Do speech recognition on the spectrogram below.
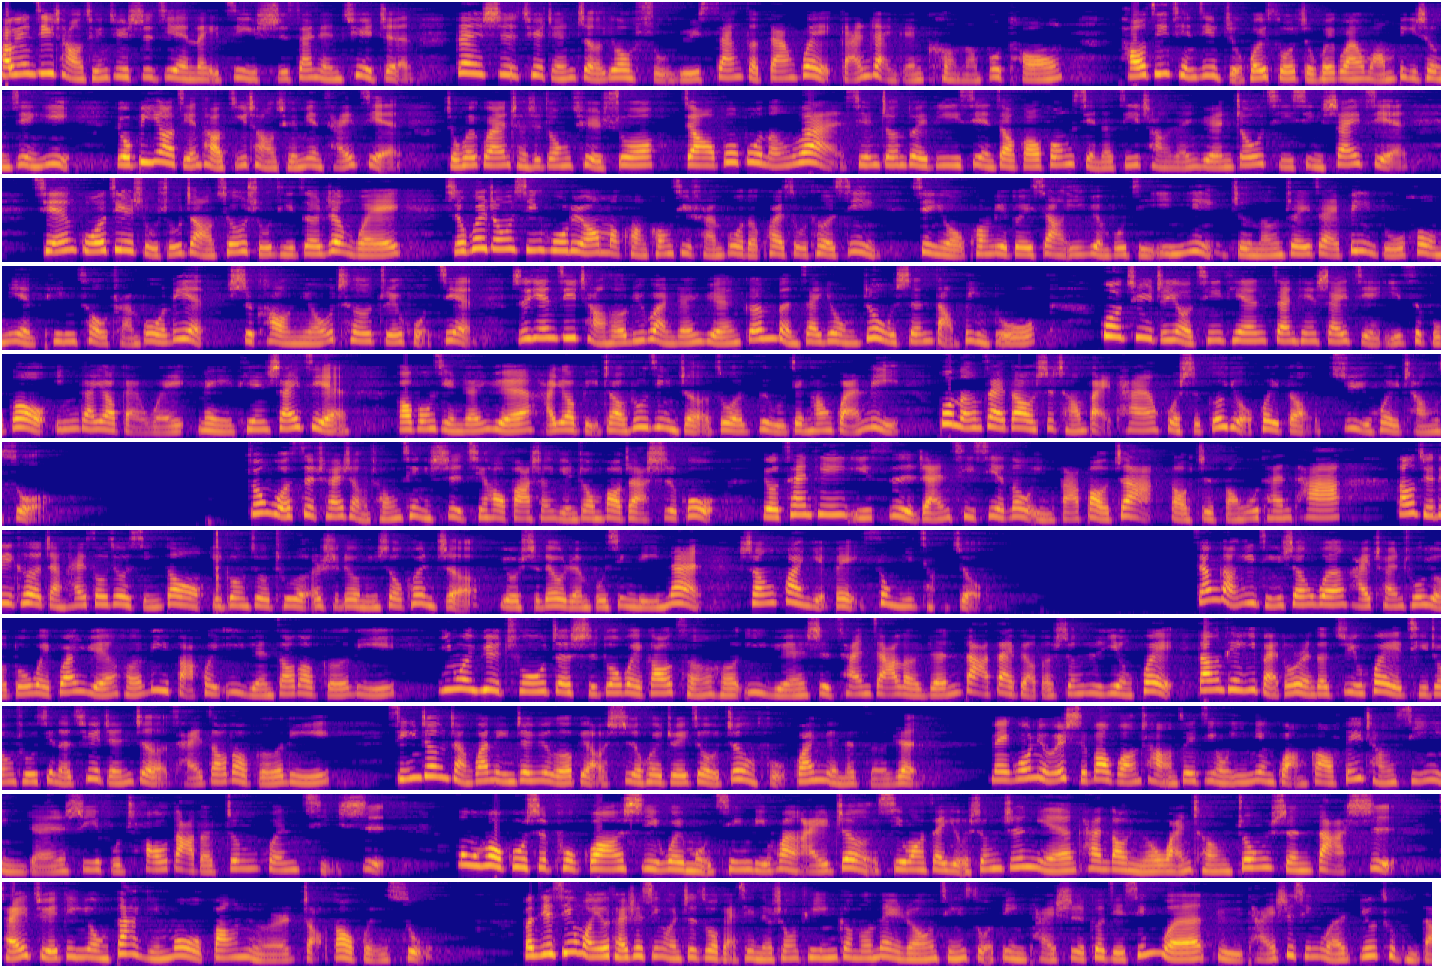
桃园机场群聚事件累计十三人确诊，但是确诊者又属于三个单位，感染源可能不同。桃机前进指挥所指挥官王必胜建议，有必要检讨机场全面裁剪。指挥官陈世忠却说，脚步不能乱，先针对第一线较高风险的机场人员周期性筛检。前国建署署长邱淑提则认为，指挥中心忽略奥 r 狂空气传播的快速特性，现有框列对象已远不及阴影，只能追在病毒后面拼凑传播链，是靠牛车追火箭。直言机场和旅馆人员根本在用肉身挡病毒。过去只有七天，三天筛检一次不够，应该要改为每天筛检。高风险人员还要比照入境者做自主健康管理，不能再到市场摆摊或是歌友会等聚会场所。中国四川省重庆市七号发生严重爆炸事故，有餐厅疑似燃气泄漏引发爆炸，导致房屋坍塌。当局立刻展开搜救行动，一共救出了二十六名受困者，有十六人不幸罹难，伤患也被送医抢救。香港疫情升温，还传出有多位官员和立法会议员遭到隔离，因为月初这十多位高层和议员是参加了人大代表的生日宴会，当天一百多人的聚会，其中出现了确诊者，才遭到隔离。行政长官林郑月娥表示，会追究政府官员的责任。美国《纽约时报》广场最近有一面广告非常吸引人，是一幅超大的征婚启事。幕后故事曝光，是一位母亲罹患癌症，希望在有生之年看到女儿完成终身大事，才决定用大荧幕帮女儿找到归宿。本节新闻由台视新闻制作，感谢您的收听。更多内容请锁定台视各节新闻与台视新闻 YouTube 频道。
